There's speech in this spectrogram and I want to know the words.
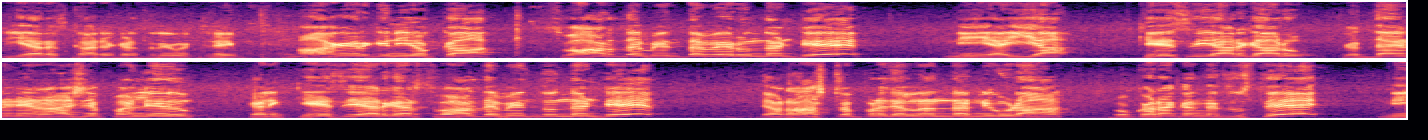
టీఆర్ఎస్ కార్యకర్తలకే వచ్చినాయి. ఆఖరికి నీ యొక్క స్వార్థం ఎంత వేరుందంటే నీ అయ్యా కేసీఆర్ గారు పెద్ద ఆయన నేను రాసిన పని లేదు కానీ కేసీఆర్ గారి స్వార్థం ఎంత ఉందంటే రాష్ట్ర ప్రజలందరినీ కూడా ఒక రకంగా చూస్తే నీ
